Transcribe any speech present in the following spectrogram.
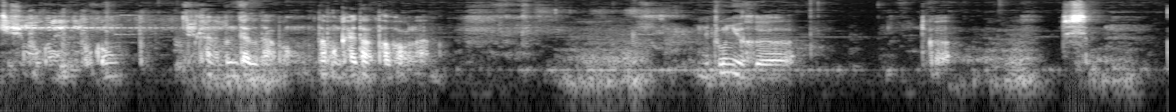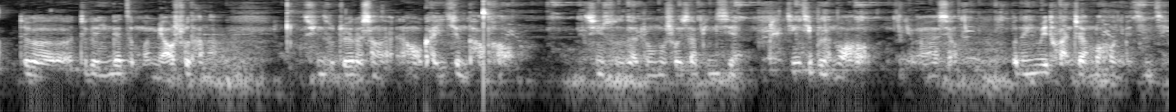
继续普攻，普攻，看能不能带走大鹏，大鹏开大逃跑了。猪女和这个这是这个这个应该怎么描述他呢？迅速追了上来，然后开一技能逃跑，迅速在中路收下兵线，经济不能落后。你们要想，不能因为团战落后你的经济。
